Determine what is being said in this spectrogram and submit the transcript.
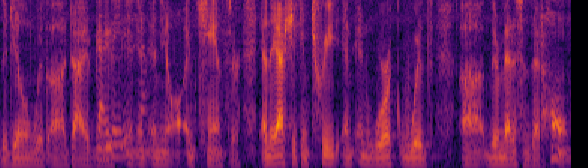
they're dealing with uh, diabetes, Diabetes, and, and, and, you know, and cancer, and they actually can treat and, and work with uh, their medicines at home,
